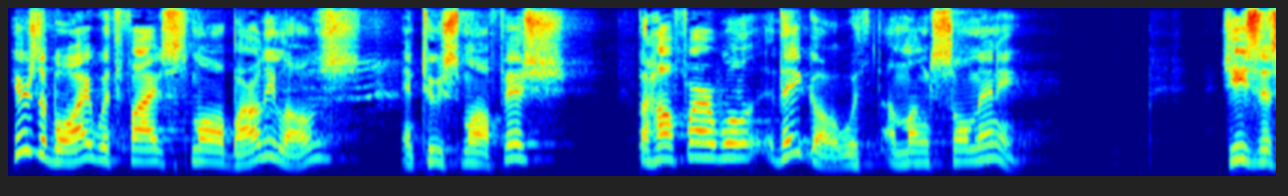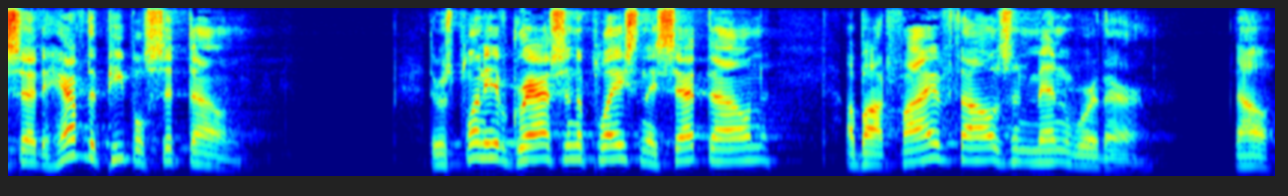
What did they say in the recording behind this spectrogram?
Here's a boy with five small barley loaves and two small fish, but how far will they go with among so many? Jesus said, Have the people sit down. There was plenty of grass in the place, and they sat down. About 5,000 men were there. Now,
